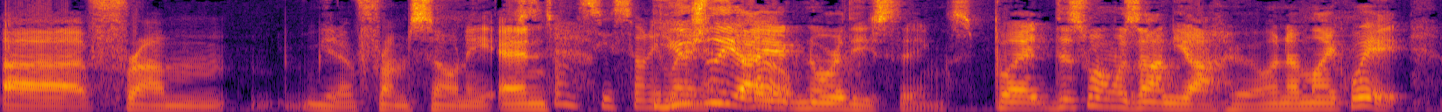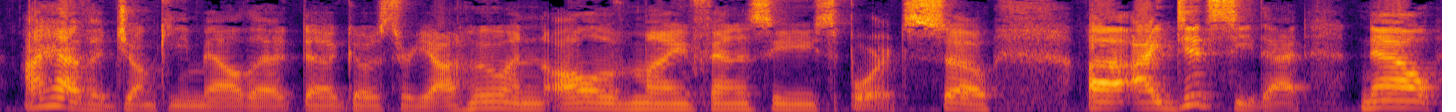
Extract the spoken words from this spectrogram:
uh, from you know from Sony, and Sony usually. I Oh. ignore these things, but this one was on Yahoo, and I'm like, wait, I have a junk email that uh, goes through Yahoo and all of my fantasy sports, so uh, I did see that. Now,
